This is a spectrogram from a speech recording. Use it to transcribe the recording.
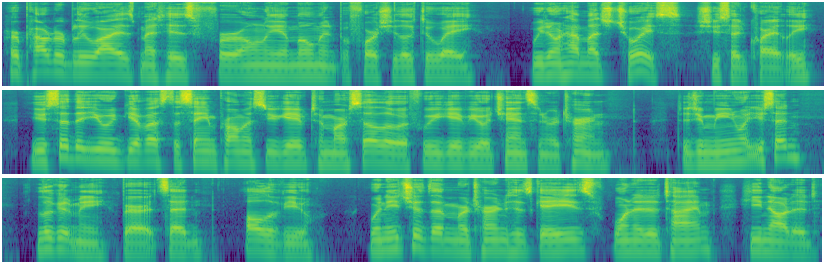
Her powder blue eyes met his for only a moment before she looked away. We don't have much choice, she said quietly. You said that you would give us the same promise you gave to Marcello if we gave you a chance in return. Did you mean what you said? Look at me, Barrett said. All of you. When each of them returned his gaze, one at a time, he nodded.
